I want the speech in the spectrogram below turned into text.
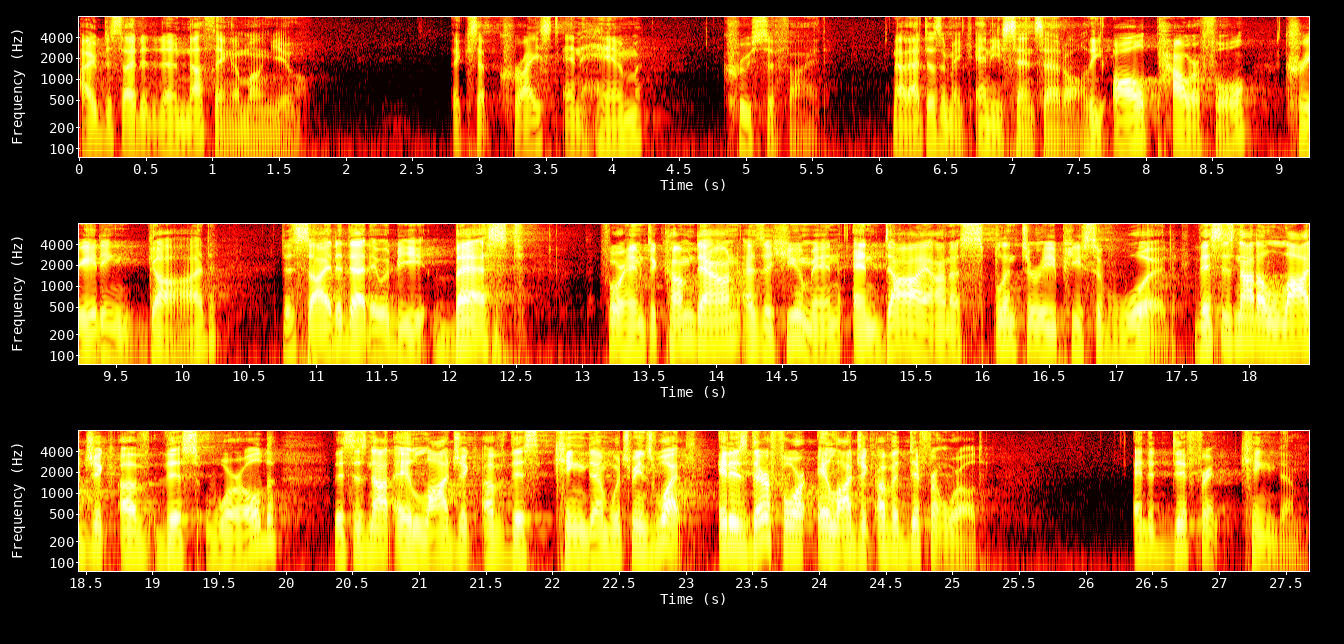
I've decided to know nothing among you except Christ and Him crucified. Now, that doesn't make any sense at all. The all powerful, creating God decided that it would be best for him to come down as a human and die on a splintery piece of wood. This is not a logic of this world. This is not a logic of this kingdom, which means what? It is therefore a logic of a different world and a different kingdom.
